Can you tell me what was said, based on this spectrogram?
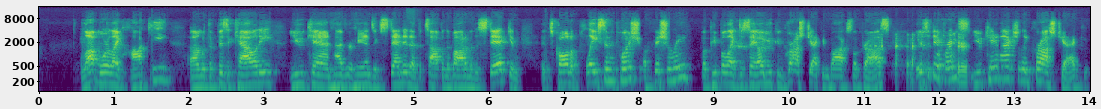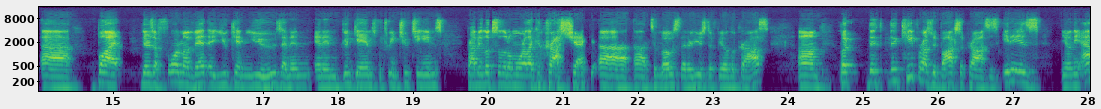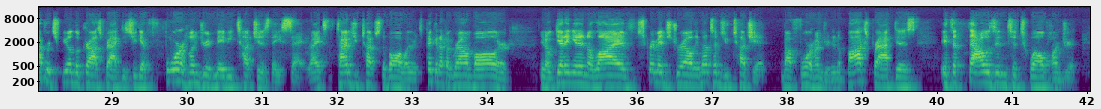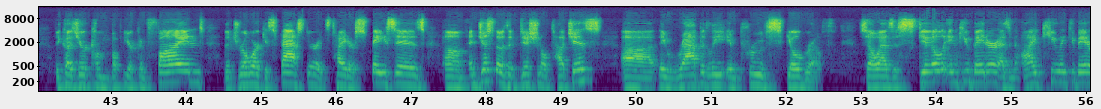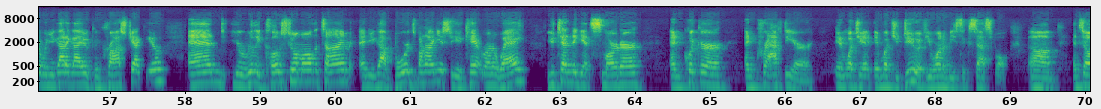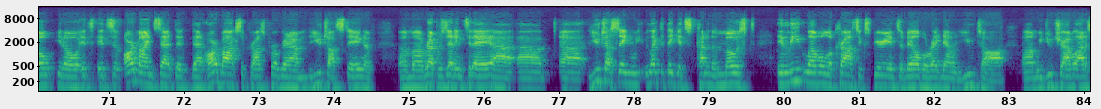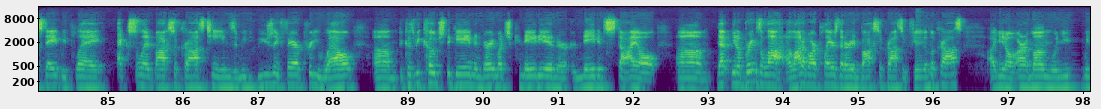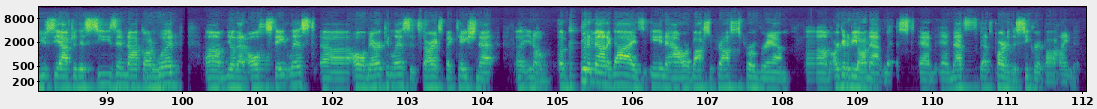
a lot more like hockey um, with the physicality you can have your hands extended at the top and the bottom of the stick and it's called a place and push officially, but people like to say, "Oh, you can cross check in box lacrosse." There's a difference. Sure. You can't actually cross check, uh, but there's a form of it that you can use, and in and in good games between two teams, probably looks a little more like a cross check uh, uh, to most that are used to field lacrosse. Um, but the the key for us with box lacrosse is it is you know, in the average field lacrosse practice, you get 400 maybe touches, they say, right? So the times you touch the ball, whether it's picking up a ground ball or, you know, getting it in a live scrimmage drill, the amount of times you touch it, about 400. In a box practice, it's a thousand to 1200 because you're com- you're confined. The drill work is faster. It's tighter spaces, um, and just those additional touches, uh, they rapidly improve skill growth. So as a skill incubator, as an IQ incubator, when you got a guy who can cross check you and you're really close to him all the time and you got boards behind you so you can't run away, you tend to get smarter and quicker and craftier in what you in what you do if you want to be successful. Um, and so, you know, it's it's our mindset that that our box across program, the Utah Sting, of um, uh, representing today, uh, uh, uh, Utah Sting, we like to think it's kind of the most elite level lacrosse experience available right now in Utah. Um, we do travel out of state. We play excellent box lacrosse teams, and we, usually fare pretty well um, because we coach the game in very much Canadian or, or native style. Um, that you know brings a lot. A lot of our players that are in box lacrosse and field lacrosse, uh, you know, are among when you when you see after this season, knock on wood, um, you know that all state list, uh, all American list. It's our expectation that uh, you know a good amount of guys in our box lacrosse program um, are going to be on that list, and and that's that's part of the secret behind it.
